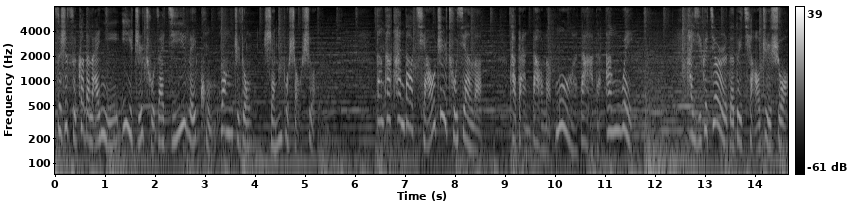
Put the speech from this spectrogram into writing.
此时此刻的莱尼一直处在极为恐慌之中，神不守舍。当他看到乔治出现了，他感到了莫大的安慰。他一个劲儿地对乔治说：“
